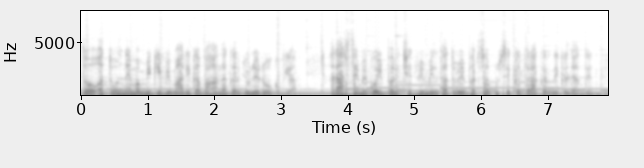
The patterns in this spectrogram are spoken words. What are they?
तो अतुल ने मम्मी की बीमारी का बहाना करके उन्हें रोक दिया। रास्ते में कोई परिचित भी मिलता तो वे भरसक उससे कतरा कर निकल जाते।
